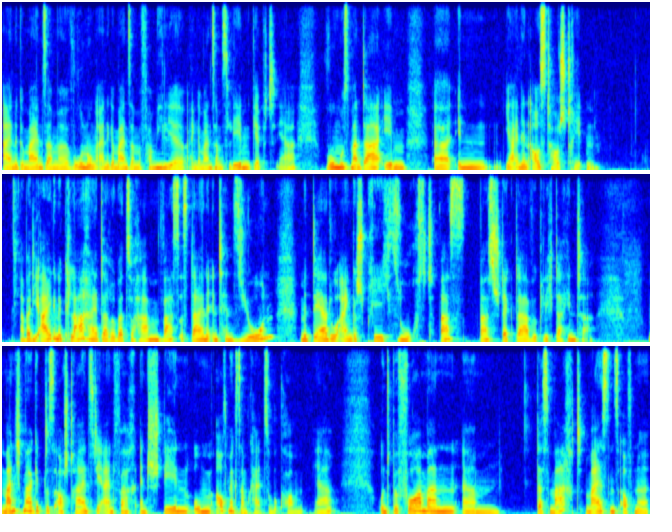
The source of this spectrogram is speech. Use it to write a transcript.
eine gemeinsame Wohnung, eine gemeinsame Familie, ein gemeinsames Leben gibt, ja, wo muss man da eben äh, in, ja, in den Austausch treten. Aber die eigene Klarheit darüber zu haben, was ist deine Intention, mit der du ein Gespräch suchst? Was, was steckt da wirklich dahinter? Manchmal gibt es auch Streits, die einfach entstehen, um Aufmerksamkeit zu bekommen, ja. Und bevor man ähm, das macht, meistens auf eine,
